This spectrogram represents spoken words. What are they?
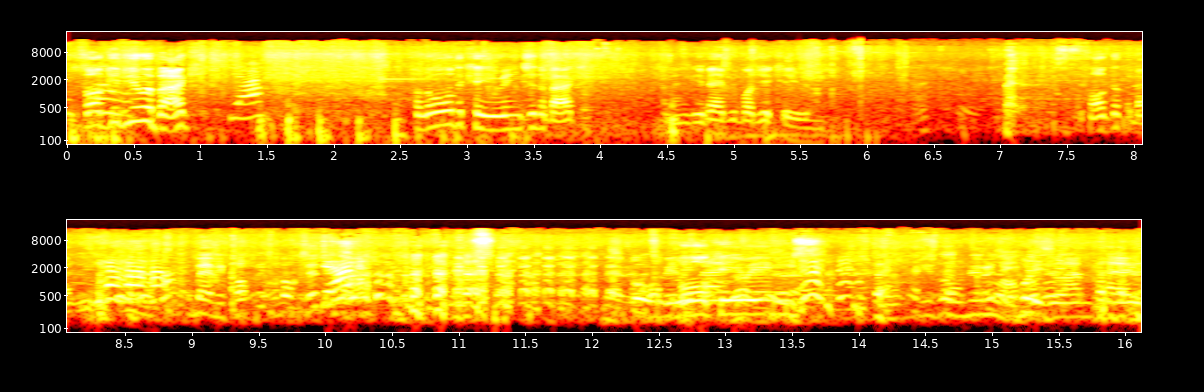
If I give you a bag, yeah. put all the key rings in a bag, and then give everybody a key ring. If I got the bag, Maybe pop it boxes. Yeah. four key rings. Bully's lamp out.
